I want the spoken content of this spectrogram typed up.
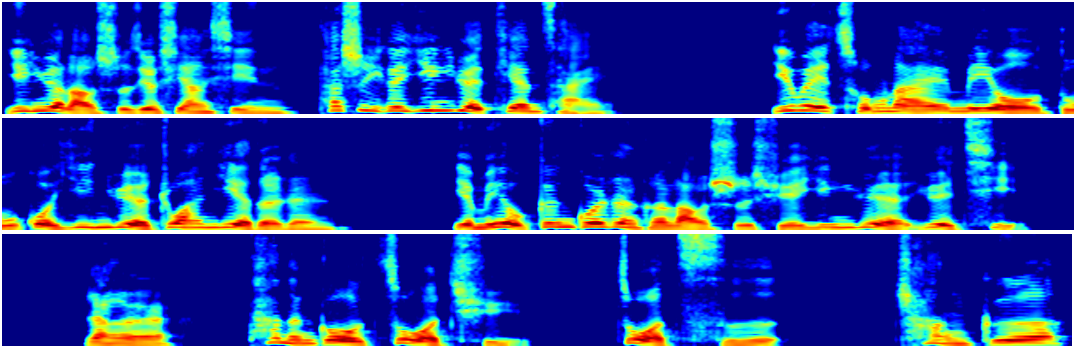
音乐老师就相信他是一个音乐天才，一位从来没有读过音乐专业的人，也没有跟过任何老师学音乐乐器。然而，他能够作曲、作词、唱歌，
